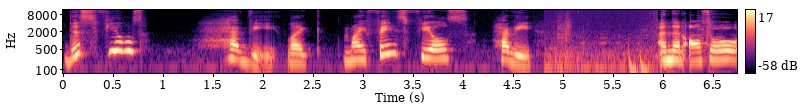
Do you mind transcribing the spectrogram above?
This feels heavy. Like my face feels heavy. And then also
